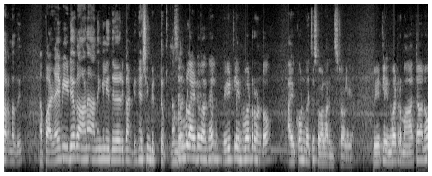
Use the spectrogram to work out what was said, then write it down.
പറഞ്ഞത് ആ പഴയ വീഡിയോ കാണുകയാണെങ്കിൽ ഇതിലൊരു കണ്ടിന്യൂഷൻ കിട്ടും നമ്മൾ സിമ്പിൾ ആയിട്ട് പറഞ്ഞാൽ വീട്ടിൽ ഇൻവെർട്ടർ ഉണ്ടോ ഐക്കോൺ വെച്ച് സോളാർ ഇൻസ്റ്റാൾ ചെയ്യാം. വീട്ടിൽ ഇൻവെർട്ടർ മാറ്റാനോ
